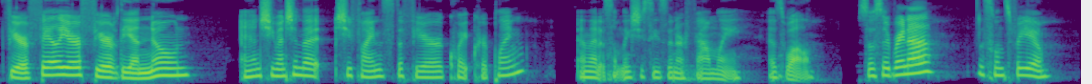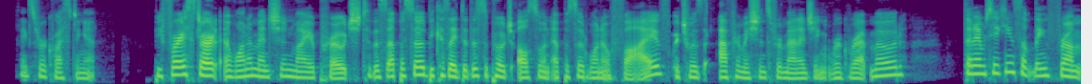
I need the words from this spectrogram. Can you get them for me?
fear of failure, fear of the unknown. And she mentioned that she finds the fear quite crippling and that it's something she sees in her family as well. So, Sabrina, this one's for you. Thanks for requesting it. Before I start, I want to mention my approach to this episode because I did this approach also in episode 105, which was affirmations for managing regret mode. That I'm taking something from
